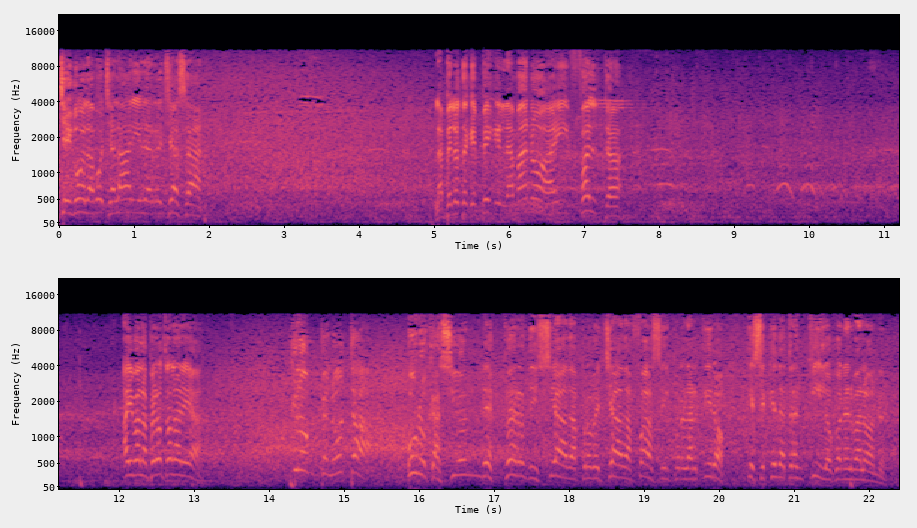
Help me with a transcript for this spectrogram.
Llegó la bocha al área y le rechazan. La pelota que pegue en la mano, ahí falta. Ahí va la pelota al área. Gran pelota. Una ocasión desperdiciada, aprovechada fácil por el arquero que se queda tranquilo con el balón.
